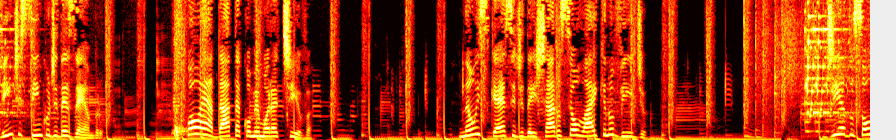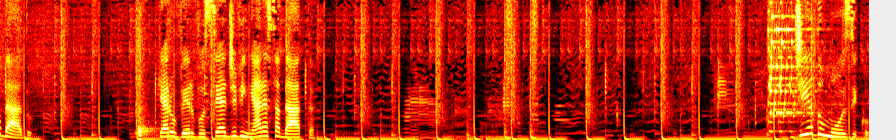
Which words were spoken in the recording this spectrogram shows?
Vinte e cinco de dezembro. Qual é a data comemorativa? Não esquece de deixar o seu like no vídeo. Dia do Soldado. Quero ver você adivinhar essa data. Dia do Músico.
